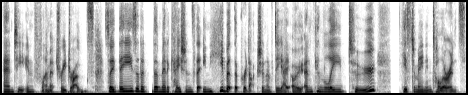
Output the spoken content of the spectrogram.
anti-inflammatory drugs. So these are the, the medications that inhibit the production of DAO and can lead to histamine intolerance.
